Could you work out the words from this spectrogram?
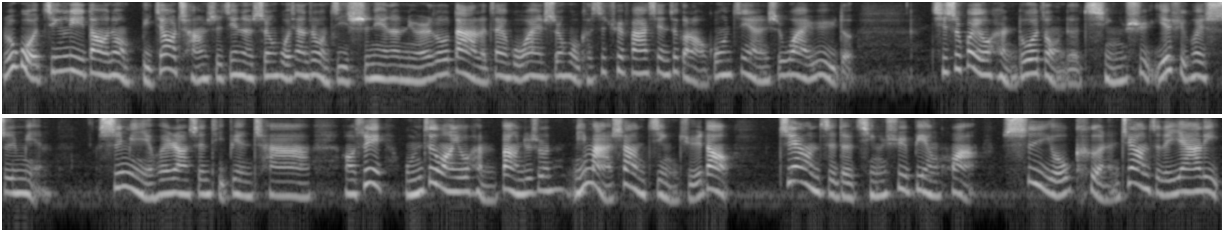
如果经历到那种比较长时间的生活，像这种几十年的女儿都大了，在国外生活，可是却发现这个老公竟然是外遇的，其实会有很多种的情绪，也许会失眠，失眠也会让身体变差啊。哦，所以我们这个网友很棒，就是说你马上警觉到这样子的情绪变化是有可能，这样子的压力。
